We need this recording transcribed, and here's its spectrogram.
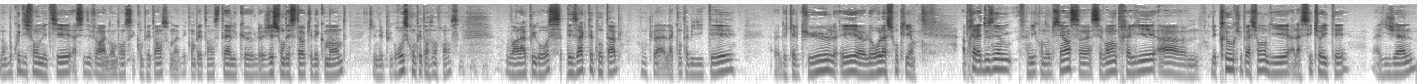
dans beaucoup de différents métiers assez différents. Et dans, ces compétences, on a des compétences telles que la gestion des stocks et des commandes, qui est une des plus grosses compétences en France, voire la plus grosse, des actes comptables, donc la comptabilité, les calculs et euh, le relation client. Après, la deuxième famille qu'on obtient, c'est vraiment très lié à euh, les préoccupations liées à la sécurité, à l'hygiène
